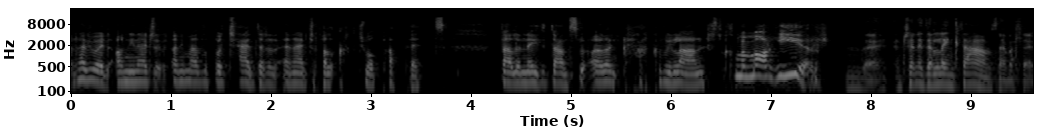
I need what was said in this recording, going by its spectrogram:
rhaid i wedi, o'n i'n meddwl bod Cheddar yn edrych fel actual puppet fel yn neud y dans, oedd yn crac o fi lan. Mae mor hir. Ynddi. Yn trefnu dy linked arms neu falle.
